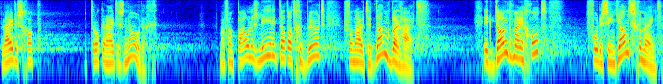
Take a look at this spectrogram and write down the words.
leiderschap, betrokkenheid is nodig. Maar van Paulus leer ik dat dat gebeurt vanuit de dankbaarheid. Ik dank mijn God voor de Sint-Jansgemeente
